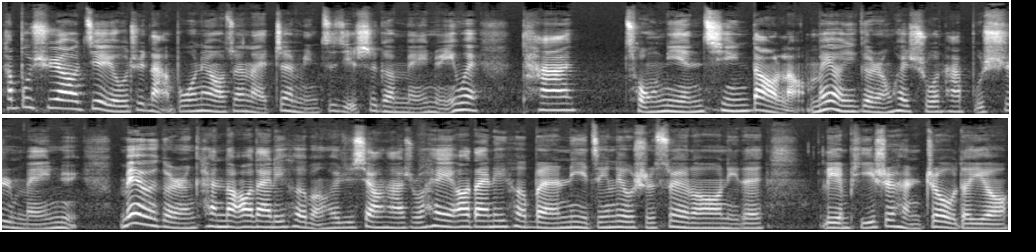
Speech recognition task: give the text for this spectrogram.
她不需要借由去打玻尿酸来证明自己是个美女，因为她。从年轻到老，没有一个人会说她不是美女，没有一个人看到奥黛丽·赫本会去笑她说：“嘿，奥黛丽·赫本，你已经六十岁了，你的脸皮是很皱的哟。”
